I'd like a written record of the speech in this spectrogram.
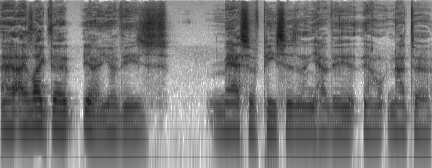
I like that. Yeah, you have these massive pieces, and then you have the you know not to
